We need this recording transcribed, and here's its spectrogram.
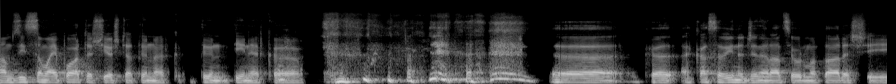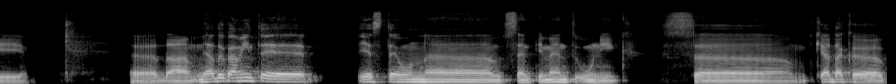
am zis să mai poartă și ăștia tânări, tineri, că, uh, că ca să vină generația următoare și uh, da, mi-aduc aminte, este un uh, sentiment unic să, chiar dacă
